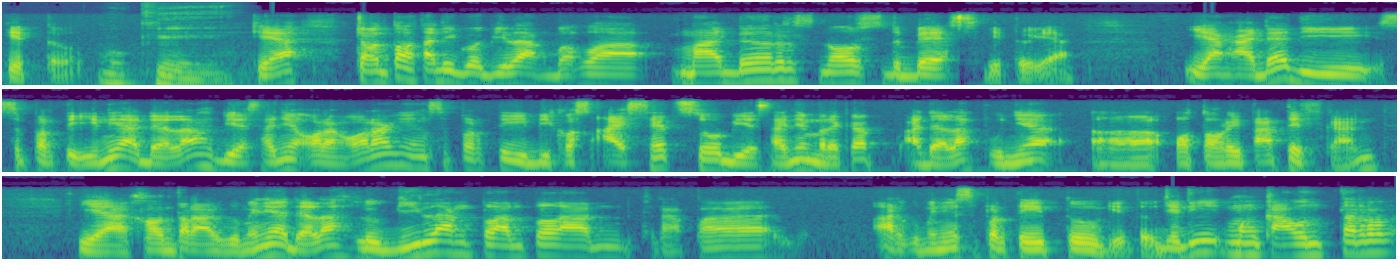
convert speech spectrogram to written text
gitu oke okay. ya contoh tadi gue bilang bahwa mothers knows the best gitu ya yang ada di seperti ini adalah biasanya orang-orang yang seperti because I said so biasanya mereka adalah punya uh, otoritatif kan ya counter argumennya adalah lu bilang pelan-pelan kenapa argumennya seperti itu gitu. Jadi mengcounter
